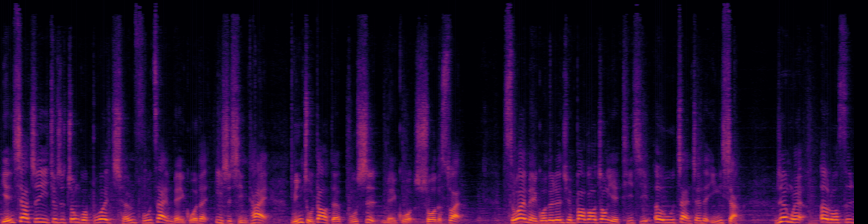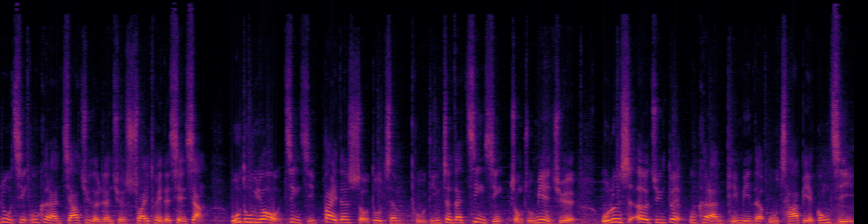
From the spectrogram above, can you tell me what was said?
言下之意就是中国不会臣服在美国的意识形态，民主道德不是美国说的算。此外，美国的人权报告中也提及俄乌战争的影响，认为俄罗斯入侵乌克兰加剧了人权衰退的现象。无独有偶，近期拜登首度称普丁正在进行种族灭绝，无论是俄军对乌克兰平民的无差别攻击，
